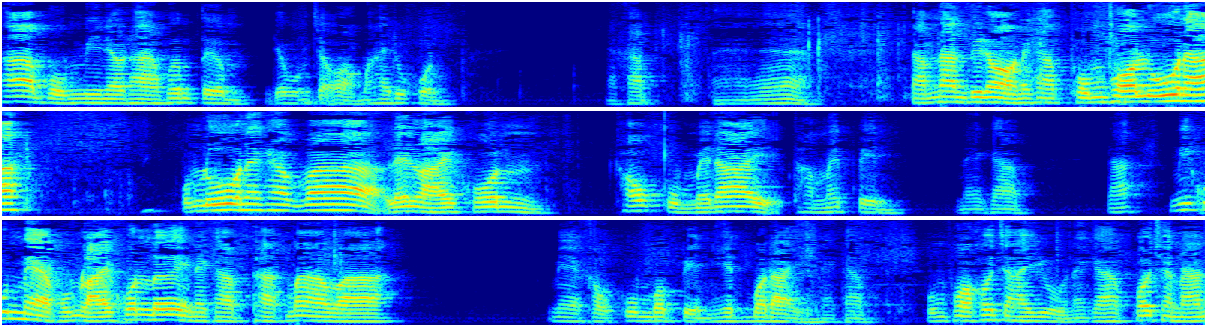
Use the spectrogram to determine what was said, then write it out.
ถ้าผมมีแนวทางเพิ่มเติม เดี๋ยวผมจะออกมาให้ทุกคนนะครับตามนั่นพี่น้องนะครับ ผมพอรู้นะ ผมรู้นะครับว่าหลายๆคนเข้ากลุ่มไม่ได้ทำไม่เป็นนะครับนะมีคุณแม่ผมหลายคนเลยนะครับทักมาว่า แม่เขากลุ่มบ่เป็นเฮ็ดบ่ได้นะครับ ผมพอเข้าใจอยู่นะครับ เพราะฉะนั้น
